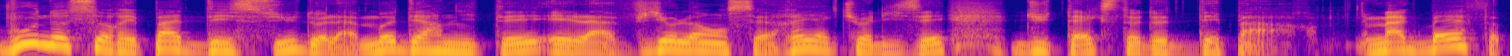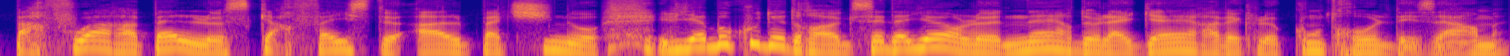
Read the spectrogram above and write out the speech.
vous ne serez pas déçu de la modernité et la violence réactualisée du texte de départ. Macbeth parfois rappelle le Scarface de Al Pacino. Il y a beaucoup de drogue, c'est d'ailleurs le nerf de la guerre avec le contrôle des armes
